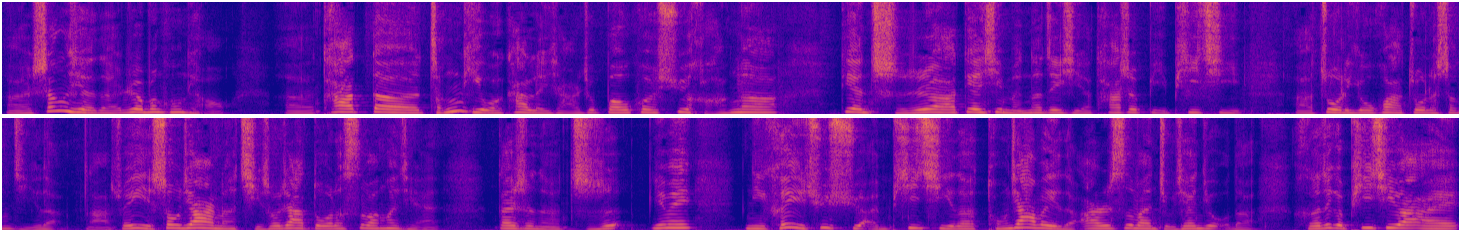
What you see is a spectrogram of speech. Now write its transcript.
呃，剩下的热泵空调，呃，它的整体我看了一下，就包括续航啊、电池啊、电信门的这些，它是比 P7 啊做了优化、做了升级的啊，所以售价呢，起售价多了四万块钱，但是呢值，因为你可以去选 P7 的同价位的二十四万九千九的和这个 P7i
